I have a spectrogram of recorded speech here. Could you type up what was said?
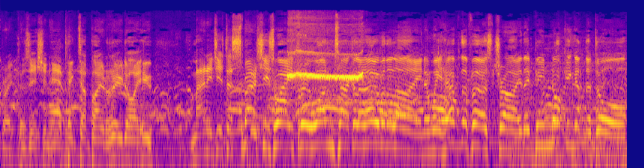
Great position here, picked up by Rudoy, who manages to smash his way through one tackle and over the line. And we have the first try. They've been knocking at the door.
